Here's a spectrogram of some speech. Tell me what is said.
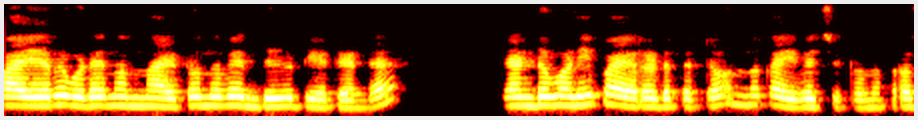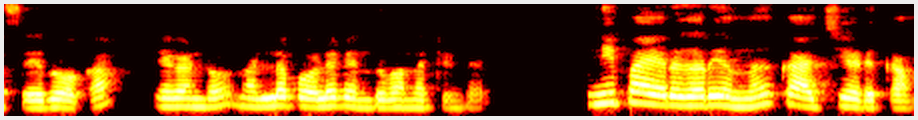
പയർ ഇവിടെ നന്നായിട്ടൊന്ന് വെന്ത് കിട്ടിയിട്ടുണ്ട്. രണ്ടു മണി പയറെടുത്തിട്ട് ഒന്ന് കൈവച്ചിട്ടൊന്ന് പ്രസ് ചെയ്ത് നോക്കാം. ഇത് കണ്ടോ നല്ലപോലെ വെന്ത് വന്നിട്ടുണ്ട്. ഇനി പയറുകറി ഒന്ന് കാച്ചിയെടുക്കാം.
